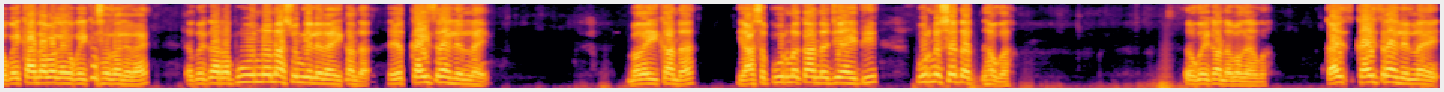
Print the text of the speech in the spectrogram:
काही कांदा बघा काही कसा झालेला आहे. काही कांदा पूर्ण नासून गेलेला आहे कांदा. त्याच्यात काहीच राहिलेलं नाही. बघा ही कांदा. हे असं पूर्ण कांदा जी आहे ती पूर्ण शेतात हो का काही कांदा बघा हो का काहीच काहीच राहिलेलं नाही.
